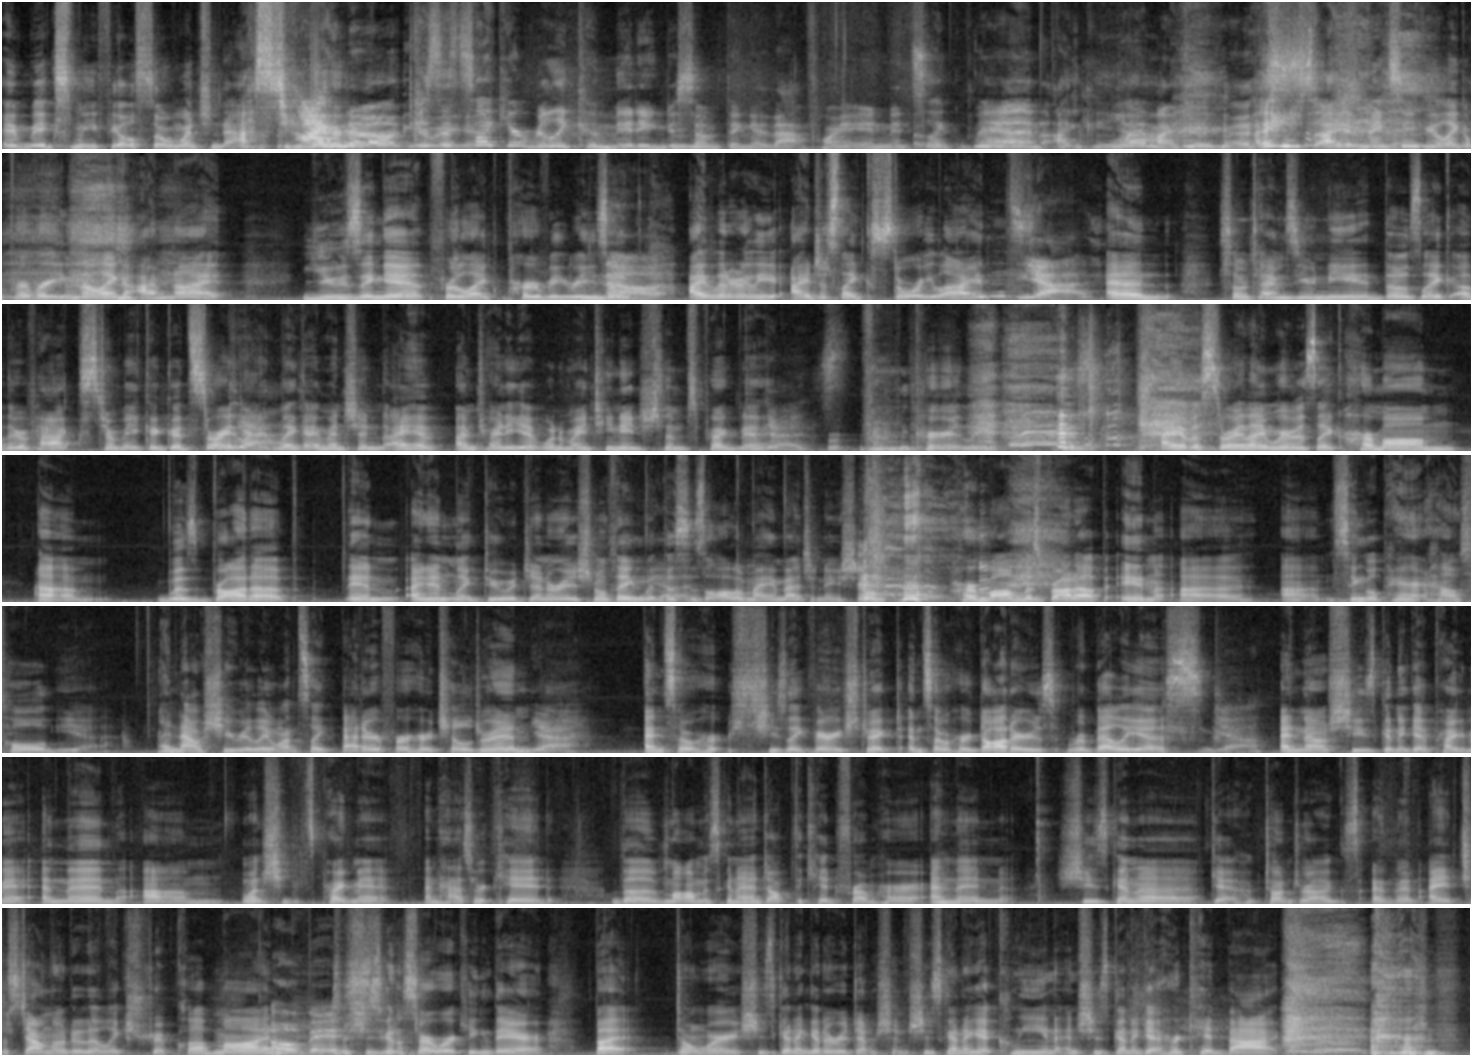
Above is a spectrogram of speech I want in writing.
it makes me feel so much nastier. I know, because it's it. like you're really committing to mm-hmm. something at that point, and it's like, man, I why Yeah. am I doing this? I just, I, it makes me feel like a pervert, even though like I'm not using it for like pervy reasons. No. I literally, I just like storylines, yeah, and sometimes you need those like other packs to make a good storyline. Yeah. Like I mentioned, I have, I'm trying to get one of my teenage Sims pregnant Yes. currently because I have a storyline where it was like her mom um, was brought up. And I didn't like do a generational thing, but this is all of my imagination. her mom was brought up in a um, single parent household, yeah, and now she really wants like better for her children. yeah, And so her she's like very strict, and so her daughter's rebellious, yeah, and now she's gonna get pregnant. And then um, once she gets pregnant and has her kid, the mom is gonna adopt the kid from her, and Mm-hmm. then she's gonna get hooked on drugs. And then I just downloaded a like strip club mod. Oh, babe. So she's gonna start working there, but. Don't worry, she's gonna get a redemption. She's gonna get clean and she's gonna get her kid back.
